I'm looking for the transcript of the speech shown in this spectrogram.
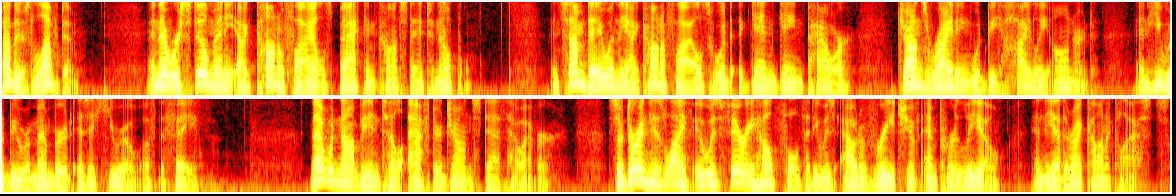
others loved him, and there were still many iconophiles back in Constantinople. And some day when the iconophiles would again gain power, John's writing would be highly honored, and he would be remembered as a hero of the faith. That would not be until after John's death, however. So during his life, it was very helpful that he was out of reach of Emperor Leo and the other iconoclasts.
